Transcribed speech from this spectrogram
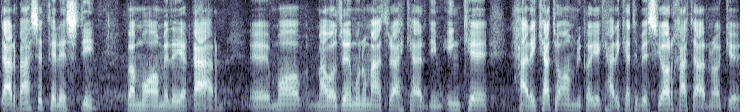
در بحث فلسطین و معامله قرن ما مواضعمون رو مطرح کردیم. اینکه حرکت آمریکا یک حرکت بسیار خطرناکه.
